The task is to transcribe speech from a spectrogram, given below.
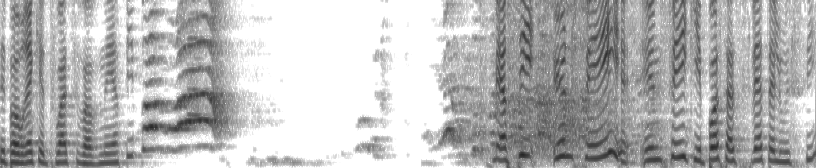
C'est pas vrai que toi, tu vas venir. Puis pas moi! Merci. Une fille. Une fille qui est pas satisfaite, elle aussi.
